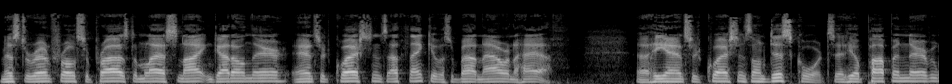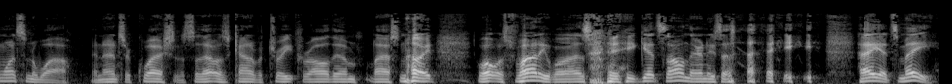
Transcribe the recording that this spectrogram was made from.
Mr. Renfro surprised him last night and got on there, answered questions. I think it was about an hour and a half. Uh, he answered questions on Discord, said he'll pop in there every once in a while and answer questions. So that was kind of a treat for all of them last night. What was funny was he gets on there and he says, Hey, hey, it's me,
